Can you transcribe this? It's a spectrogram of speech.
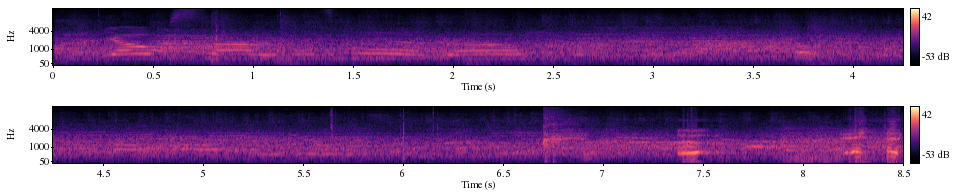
Yo, what's up? Bro? Ew.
